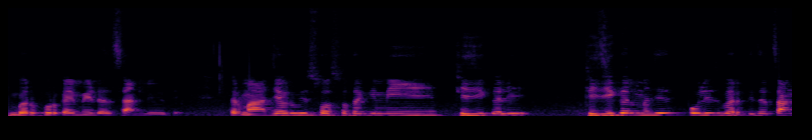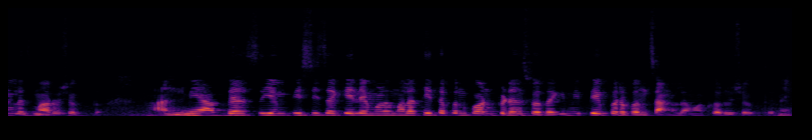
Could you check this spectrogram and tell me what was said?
भरपूर काही मेडल्स आणले होते. तर माझ्यावर विश्वास होता की मी फिजिकली फिजिकल म्हणजे पोलीस भरतीचं चांगलंच मारू शकतो. आणि मी अभ्यास एम पी सीचा केल्यामुळे मला तिथं पण कॉन्फिडन्स होता की मी पेपर पण चांगला मग करू शकतो नाही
